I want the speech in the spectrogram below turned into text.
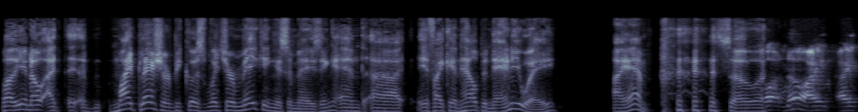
Well, you know, I, uh, my pleasure because what you're making is amazing, and uh, if I can help in any way, I am. so, uh, Well, no, I, I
